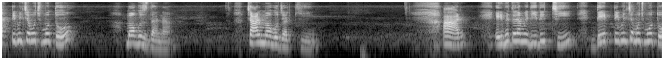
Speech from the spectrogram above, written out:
এক টেবিল চামচ মতো মগজদানা চার মগজ আর কি। আর এর ভেতরে আমি দিয়ে দিচ্ছি দেড় টেবিল চামচ মতো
